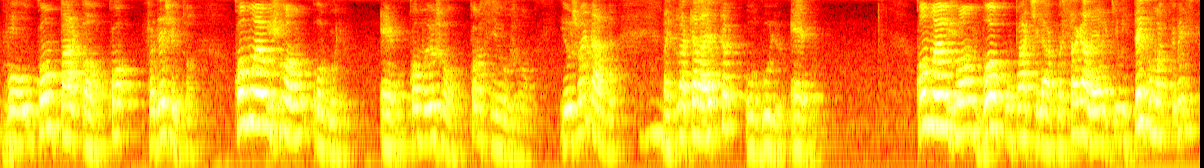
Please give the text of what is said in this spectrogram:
vou compartilhar. Oh, foi de jeito, ó. Como eu, João, orgulho, ego, como eu, João. Como assim eu, João? Eu, João é nada. Mas naquela época, orgulho, ego. Como eu, João, vou compartilhar com essa galera que me tem como referência,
